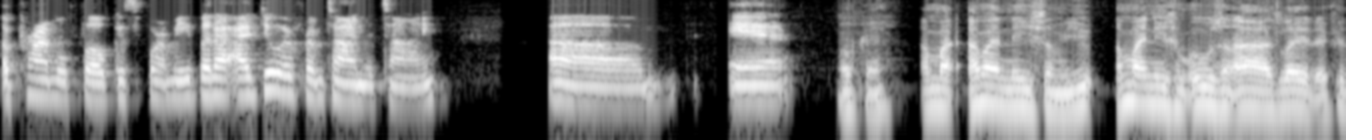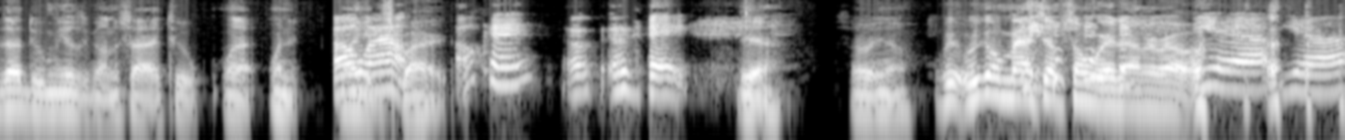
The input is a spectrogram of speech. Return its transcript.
a primal focus for me, but I, I do it from time to time. Um, and Okay. I might I might need some you I might need some oohs and ahs later because I do music on the side too when I when, when oh I get wow, inspired. okay, okay, okay. Yeah. So you know we we're gonna match up somewhere down the road. yeah, yeah.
